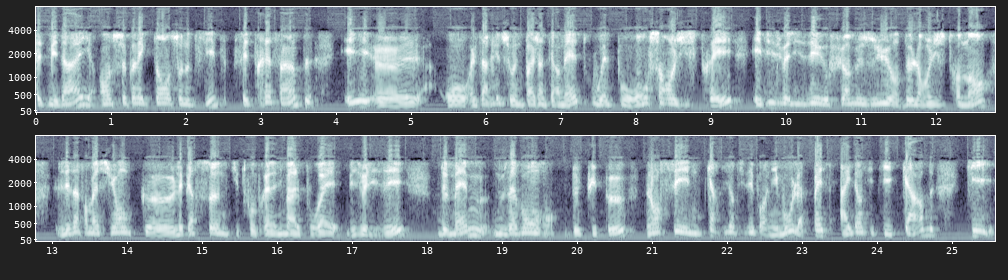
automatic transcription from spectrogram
cette médaille en se connectant sur notre site. C'est très simple et euh, elles arrivent sur une page internet où elles pourront s'enregistrer et visualiser au fur et à mesure de l'enregistrement les informations que les personnes qui trouveraient l'animal pourraient visualiser. De même, nous avons depuis peu lancé une carte d'identité pour animaux, la Pet Identity Card, qui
